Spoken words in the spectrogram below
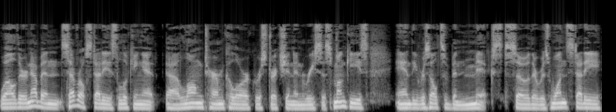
Well, there have now been several studies looking at uh, long-term caloric restriction in rhesus monkeys, and the results have been mixed. So there was one study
